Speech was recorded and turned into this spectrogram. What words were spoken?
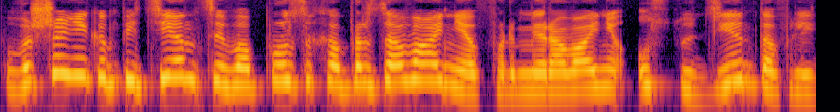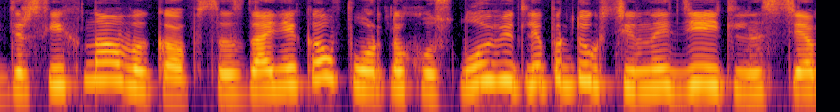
Повышение компетенции в вопросах образования, формирование у студентов лидерских навыков, создание комфортных условий для продуктивной деятельности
